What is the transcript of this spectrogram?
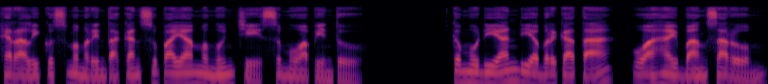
Heralikus memerintahkan supaya mengunci semua pintu. Kemudian dia berkata, Wahai bangsa Rum,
